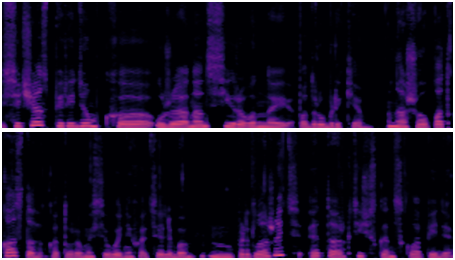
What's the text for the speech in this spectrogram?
Сейчас перейдем к уже анонсированной подрубрике нашего подкаста, который мы сегодня хотели бы предложить. Это арктическая энциклопедия.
